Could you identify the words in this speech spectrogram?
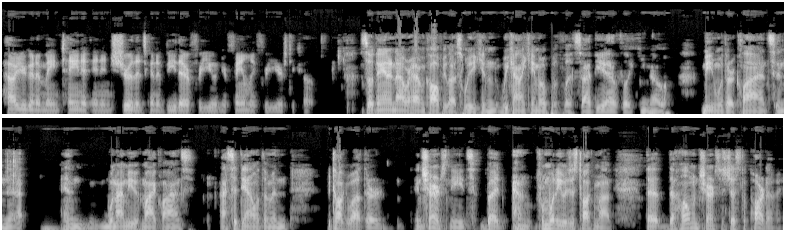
how you're going to maintain it and ensure that it's going to be there for you and your family for years to come. So Dan and I were having coffee last week and we kind of came up with this idea of like, you know, meeting with our clients and uh, and when I meet with my clients, I sit down with them and we talk about their insurance needs, but from what he was just talking about, the the home insurance is just a part of it.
